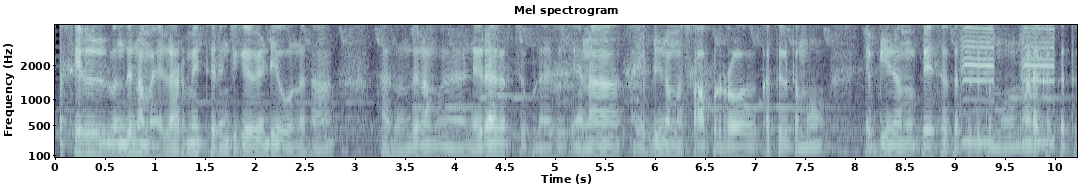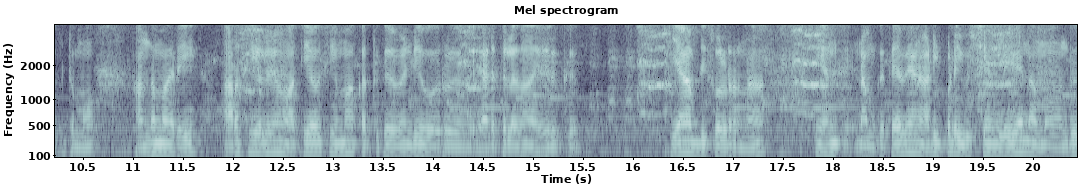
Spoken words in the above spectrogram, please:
அரசியல் வந்து நம்ம எல்லாருமே தெரிஞ்சிக்க வேண்டிய ஒன்று தான் அது வந்து நம்ம நிராகரிச்சிடக்கூடாது. ஏன்னா எப்படி நம்ம சாப்பிட்றோம் கற்றுக்கிட்டோமோ எப்படி நம்ம பேச கற்றுக்கிட்டோமோ நடக்க கற்றுக்கிட்டோமோ அந்த மாதிரி அரசியலையும் அத்தியாவசியமாக கற்றுக்க வேண்டிய ஒரு இடத்துல தான் இருக்குது ஏன் அப்படி சொல்கிறேன்னா எந் நமக்கு தேவையான அடிப்படை விஷயங்களையே நம்ம வந்து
